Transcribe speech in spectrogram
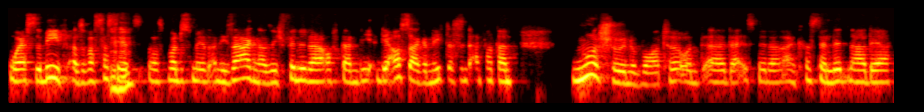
where's the beef? Also was hast mhm. du jetzt, was wolltest du mir jetzt eigentlich sagen? Also ich finde da oft dann die, die Aussage nicht. Das sind einfach dann nur schöne Worte und äh, da ist mir dann ein Christian Lindner, der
